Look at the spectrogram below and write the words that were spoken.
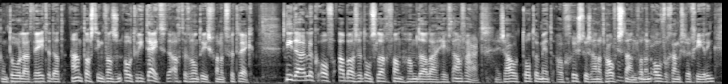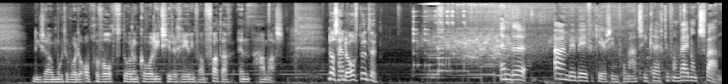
Kantoor laat weten dat aantasting van zijn autoriteit de achtergrond is van het vertrek. Het is niet duidelijk of Abbas het ontslag van Hamdallah heeft aanvaard. Hij zou tot en met augustus aan het hoofd staan van een overgangsregering. Die zou moeten worden opgevolgd door een coalitieregering van Fatah en Hamas. Dat zijn de hoofdpunten. En de ANWB Verkeersinformatie krijgt u van Wijnand Zwaan.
